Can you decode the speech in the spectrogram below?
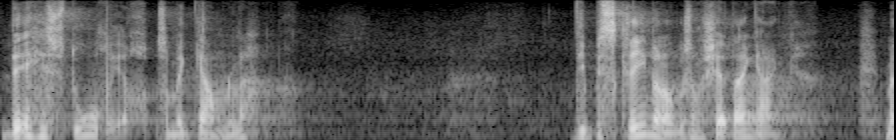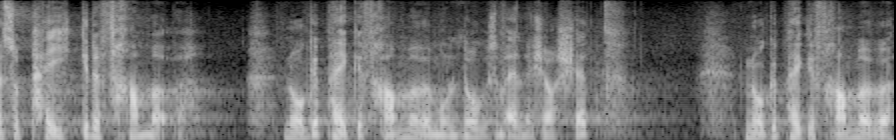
det er historier som er gamle. De beskriver noe som skjedde en gang, men så peker det framover. Noe peker framover mot noe som ennå ikke har skjedd. Noe peker framover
